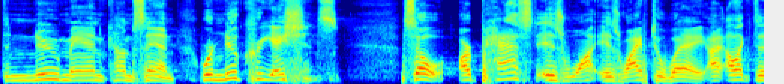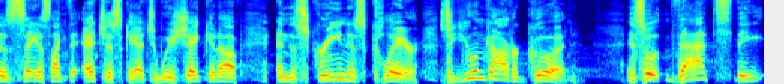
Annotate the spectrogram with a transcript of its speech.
the new man comes in. We're new creations. So our past is is wiped away. I, I, like to say it's like the etch a sketch, and we shake it up, and the screen is clear. So you and God are good. And so that's the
